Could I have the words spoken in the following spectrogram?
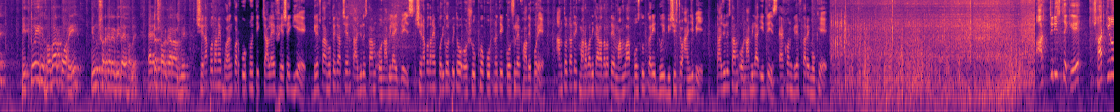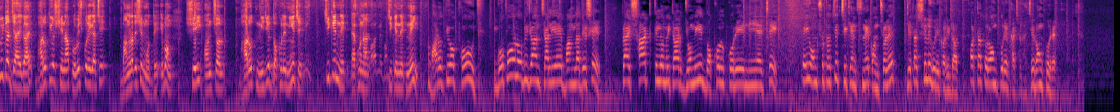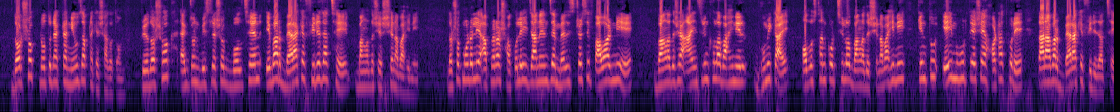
এই তৈরি হবার পরে ইউনু সরকারের বিদায় হবে। একটা সরকার আসবে। সেনাপ্রধানের ভয়ঙ্কর কূটনৈতিক চালে ফেসে গিয়ে গ্রেফতার হতে যাচ্ছেন তাজুল ইসলাম ও নাবিলা ইদ্রিস। সেনাপ্রধানের পরিকল্পিত ও সূক্ষ্ম কূটনৈতিক কৌশলে ফাঁদে পড়ে আন্তর্জাতিক মানবাধিকার আদালতে মামলা প্রস্তুতকারী দুই বিশিষ্ট আইনজীবী তাজুল ইসলাম ও নাবিলা ইদ্রিস এখন গ্রেফতারের মুখে। আটত্রিশ থেকে ষাট কিলোমিটার জায়গায় ভারতীয় সেনা প্রবেশ করে গেছে বাংলাদেশের মধ্যে এবং সেই অঞ্চল ভারত নিজের দখলে নিয়েছে। চিকেন নেক এখন আর চিকেন নেক নেই। ভারতীয় ফৌজ গোপন অভিযান চালিয়ে বাংলাদেশের প্রায় ষাট কিলোমিটার জমি দখল করে নিয়েছে। এই অংশটা হচ্ছে চিকেন স্নেক অঞ্চলে যেটা শিলিগুড়ি করিডর অর্থাৎ রংপুরের কাছাকাছি রংপুরের। দর্শক নতুন একটা নিউজ আপনাকে স্বাগতম। প্রিয় দর্শক একজন বিশ্লেষক বলছেন এবার ব্যারাকে ফিরে যাচ্ছে বাংলাদেশের সেনাবাহিনী। দর্শক মণ্ডলী আপনারা সকলেই জানেন যে ম্যাজিস্ট্রেসি পাওয়ার নিয়ে বাংলাদেশের আইন শৃঙ্খলা বাহিনীর ভূমিকায় অবস্থান করছিল বাংলাদেশ সেনাবাহিনী, কিন্তু এই মুহূর্তে এসে হঠাৎ করে তারা আবার ব্যারাকে ফিরে যাচ্ছে।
